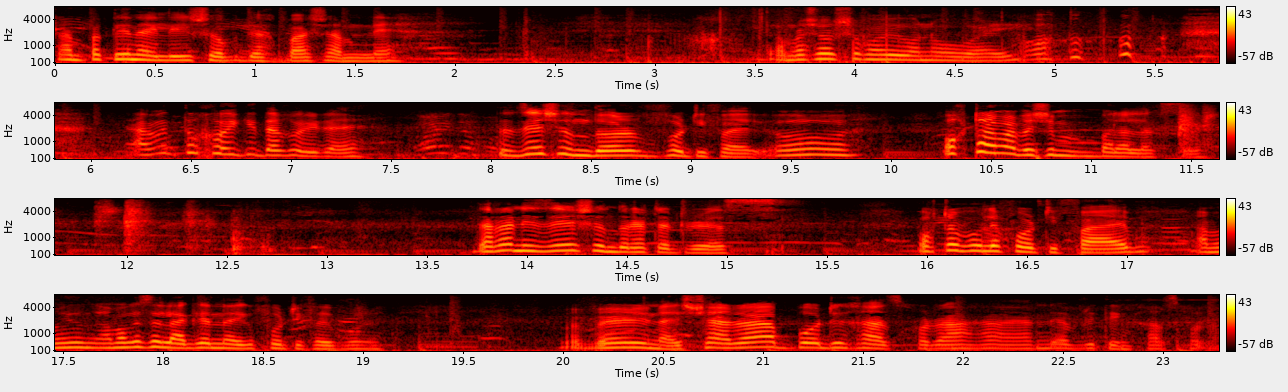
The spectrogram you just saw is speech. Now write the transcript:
টাম্পাকলি নাইলে সব দেখবা সামনে। আমরা সবসময় অনুভাই আমি তো কই কিতা কই রে তো যে সুন্দর ফোর্টি ফাইভ ও, ওটা আমার বেশি ভালো লাগছে। দেখা নিজে সুন্দর একটা ড্রেস ওটা বলে ফোর্টি ফাইভ আমি আমার কাছে লাগে না ফোর্টি ফাইভ বলে ভেরি নাইস সারা বডি কাজ করা হ্যান্ড এভরিথিং কাজ করা।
